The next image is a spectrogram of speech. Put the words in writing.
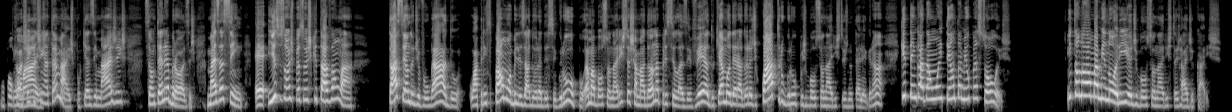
um pouco Eu achei mais. que tinha até mais, porque as imagens são tenebrosas. Mas assim, é, isso são as pessoas que estavam lá. Está sendo divulgado, a principal mobilizadora desse grupo é uma bolsonarista chamada Ana Priscila Azevedo, que é moderadora de quatro grupos bolsonaristas no Telegram, que tem cada um 80 mil pessoas. Então não é uma minoria de bolsonaristas radicais.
